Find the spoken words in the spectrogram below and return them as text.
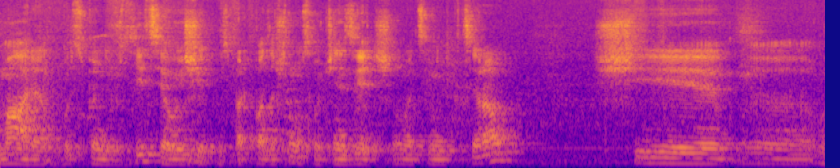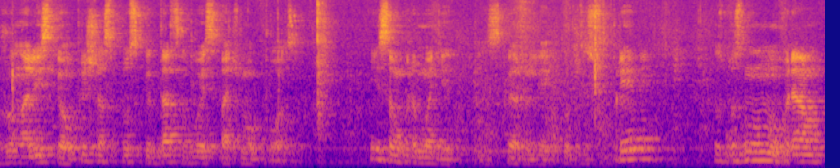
mare al Curții Supreme de Justiție, au ieșit, mi se pare 49 sau 50, nu mai țin câți erau, și uh, un jurnalist i-a oprit și a spus că dați voi să facem o poză. Ei s-au îngrămădit pe scările Curții Supreme, au spus, nu, nu, vrem,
